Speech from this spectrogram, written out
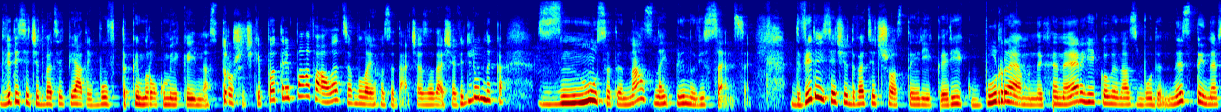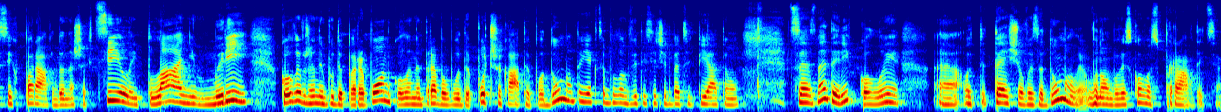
2025 був таким роком, який нас трошечки потріпав, але це була його задача. Задача відлюдника змусити нас знайти нові сенси. 2026 рік рік буремних енергій, коли нас буде нести на всіх парах до наших цілей, планів, мрій, коли вже не буде перепон, коли не треба буде почекати, подумати, як це було в 2025-му. Це знаєте рік, коли е, от те, що ви задумали, воно обов'язково справдиться.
